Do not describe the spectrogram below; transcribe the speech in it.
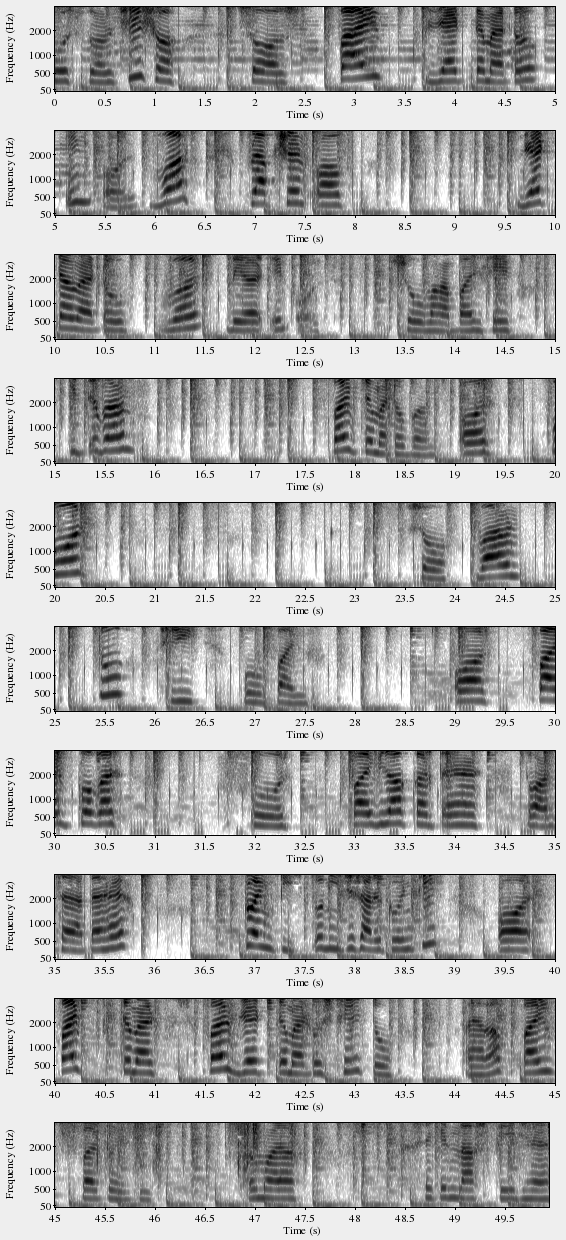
those plants she saw saw five red tomato in all what fraction of red tomato were there in all. So, वहाँ पर से कितने plants five tomato plants और four so one two three four five और five को अगर four five lakh करते हैं तो आंसर आता है ट्वेंटी तो नीचे सारे ट्वेंटी और फाइव टमा फाइव रेड टमाटोज थे तो आएगा फाइव बाय ट्वेंटी तो हमारा सेकेंड लास्ट पेज है।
